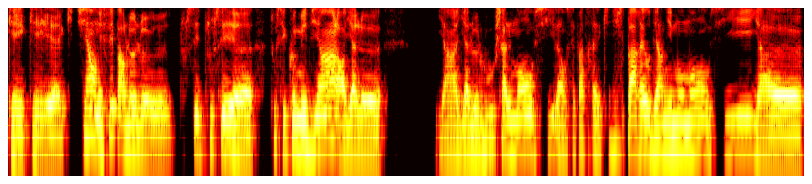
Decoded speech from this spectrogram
qui, tient en effet par le, tous ces tous ces tous ces comédiens. Alors il y a le il y a il y a le louche allemand aussi là, on sait pas très qui disparaît au dernier moment aussi. Il y a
